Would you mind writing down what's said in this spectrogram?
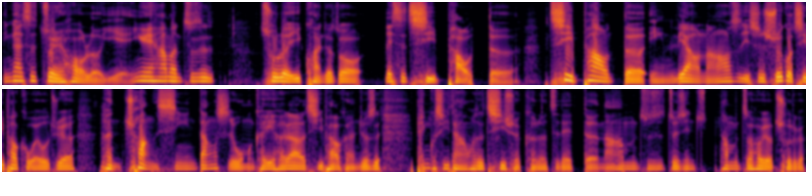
应该是最后了耶，因为他们就是出了一款叫做。类似气泡的气泡的饮料，然后是也是水果气泡口味，我觉得很创新。当时我们可以喝到的气泡，可能就是苹果西糖或者汽水可乐之类的。然后他们就是最近，他们之后有出了个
